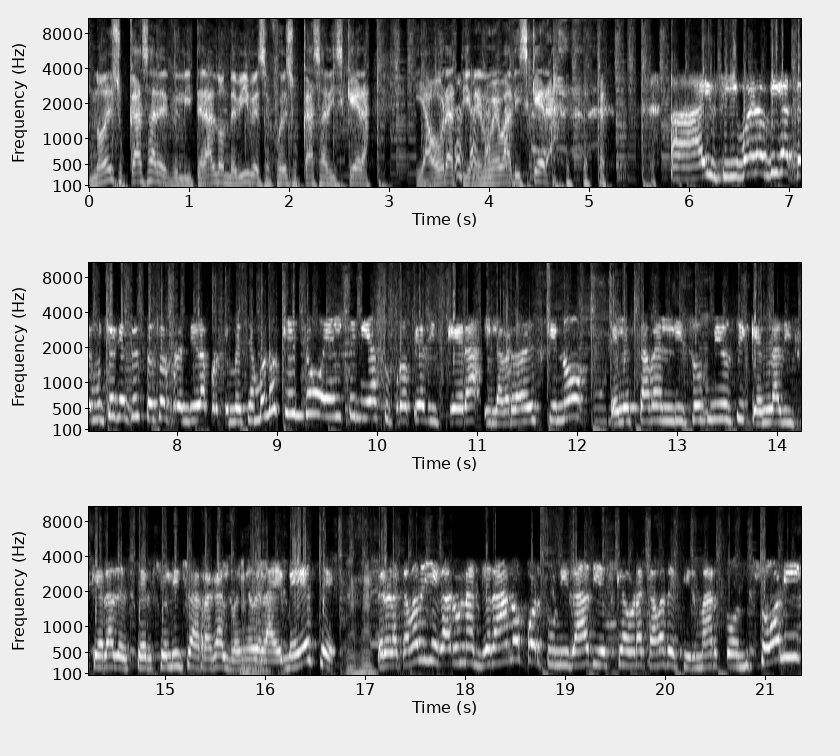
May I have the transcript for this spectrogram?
no de su casa de, literal donde vive, se fue de su casa disquera y ahora tiene nueva disquera. Ay, sí, bueno, fíjate, mucha gente está sorprendida porque me decían, bueno, que no, él tenía su propia disquera y la verdad es que no, él estaba en Lizos Music, que es la disquera de Sergio Lizárraga, el dueño de la MS, pero le acaba de llegar una gran oportunidad y es que ahora acaba de firmar con Sony,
